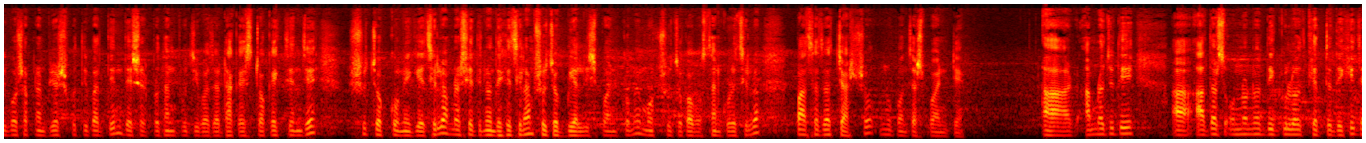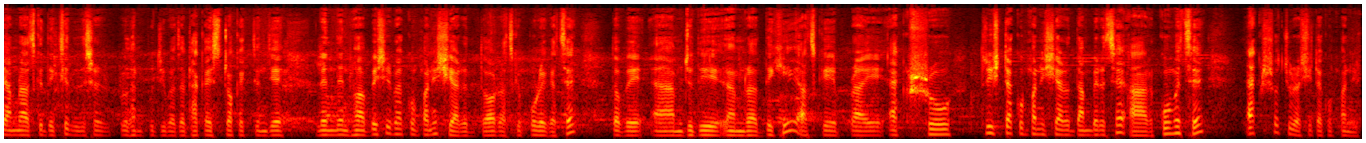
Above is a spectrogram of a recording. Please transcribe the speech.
দিবস আপনার বৃহস্পতিবার দিন, দেশের প্রধান পুঁজিবাজার ঢাকা স্টক এক্সচেঞ্জে সূচক কমে গিয়েছিল। আমরা সেদিনও দেখেছিলাম সূচক বিয়াল্লিশ পয়েন্ট কমে মোট সূচক অবস্থান করেছিল পাঁচ হাজার চারশো উনপঞ্চাশ পয়েন্টে আর আমরা যদি আদার্স অন্যান্য দিকগুলোর ক্ষেত্রে দেখি, যে আমরা আজকে দেখছি যে দেশের প্রধান পুঁজিবাজার ঢাকা স্টক এক্সচেঞ্জে লেনদেন হওয়া বেশিরভাগ কোম্পানির শেয়ারের দর আজকে পড়ে গেছে। তবে যদি আমরা দেখি, আজকে প্রায় একশো ত্রিশটা কোম্পানির শেয়ারের দাম বেড়েছে আর কমেছে একশো চুরাশিটা কোম্পানির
